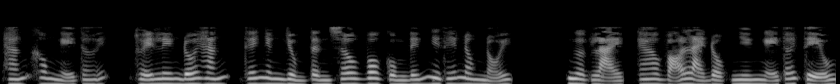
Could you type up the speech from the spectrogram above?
Hắn không nghĩ tới, Thủy Liên đối hắn, thế nhưng dùng tình sâu vô cùng đến như thế nông nổi. Ngược lại, Cao Võ lại đột nhiên nghĩ tới Tiểu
